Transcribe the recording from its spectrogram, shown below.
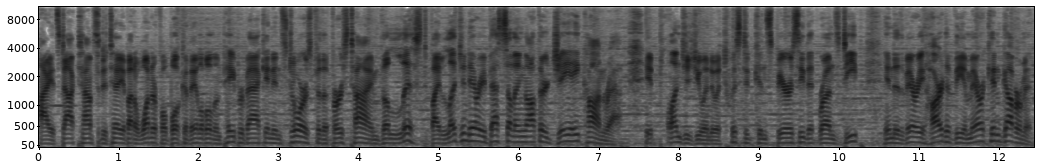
Hi, it's Doc Thompson to tell you about a wonderful book available in paperback and in stores for the first time The List by legendary best-selling author J.A. Konrath. It plunges you into a twisted conspiracy that runs deep into the very heart of the American government.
